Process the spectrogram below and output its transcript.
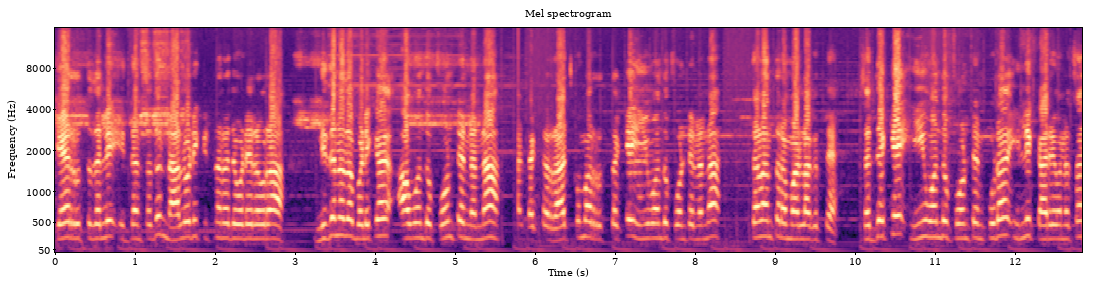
ಕೆ ಆರ್ ವೃತ್ತದಲ್ಲಿ ಇದ್ದಂಥದ್ದು ನಾಲ್ವಡಿ ಕೃಷ್ಣರಾಜ ಒಡೆಯರ್ ಅವರ ನಿಧನದ ಬಳಿಕ ಆ ಒಂದು ಫೌಂಟೇನ್ ಅನ್ನ ಡಾಕ್ಟರ್ ರಾಜ್ಕುಮಾರ್ ವೃತ್ತಕ್ಕೆ ಈ ಒಂದು ಫೌಂಟೇನ್ ಅನ್ನ ಸ್ಥಳಾಂತರ ಮಾಡಲಾಗುತ್ತೆ. ಸದ್ಯಕ್ಕೆ ಈ ಒಂದು ಫೌಂಟೇನ್ ಕೂಡ ಇಲ್ಲಿ ಕಾರ್ಯವನ್ನು ಸಹ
